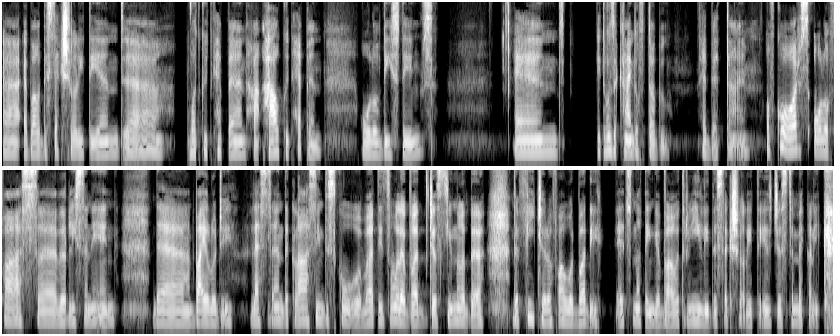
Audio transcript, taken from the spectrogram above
uh, about the sexuality and uh, what could happen, how, how could happen, all of these things. And it was a kind of taboo at that time. Of course, all of us uh, were listening the biology lesson, the class in the school, but it's all about just, you know, the, the feature of our body. It's nothing about really the sexuality. It's just a mechanic.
